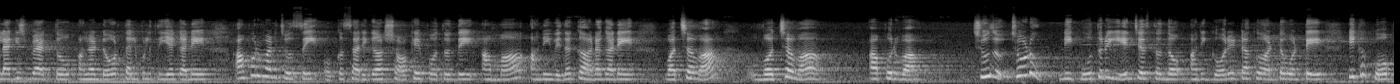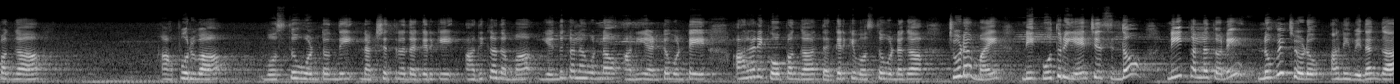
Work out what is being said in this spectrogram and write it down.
లగేజ్ బ్యాగ్తో అలా డోర్ తలుపులు తీయగానే అపూర్వని చూసి ఒక్కసారిగా షాక్ అయిపోతుంది. అమ్మా అని విధంగా అనగానే వచ్చావా? వచ్చావా? అపూర్వ. చూడు చూడు నీ కూతురు ఏం చేస్తుందో అని గోరింటాకు అంటూ ఉంటే ఇక కోపంగా అపూర్వ వస్తూ ఉంటుంది నక్షత్ర దగ్గరికి. అది కదమ్మా ఎందుకలా ఉన్నావు అని అంటూ ఉంటే అలానే కోపంగా దగ్గరికి వస్తూ ఉండగా చూడమ్మాయి నీ కూతురు ఏం చేసిందో నీ కళ్ళతోనే నువ్వే చూడు అని విధంగా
